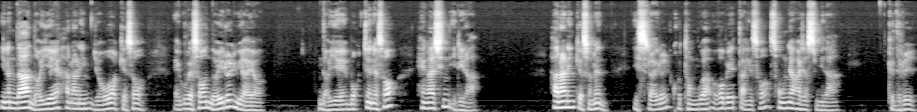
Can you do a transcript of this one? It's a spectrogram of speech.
이는 다 너희의 하나님 여호와께서 애굽에서 너희를 위하여 너희의 목전에서 행하신 일이라. 하나님께서는 이스라엘을 고통과 억압의 땅에서 속량하셨습니다. 그들을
